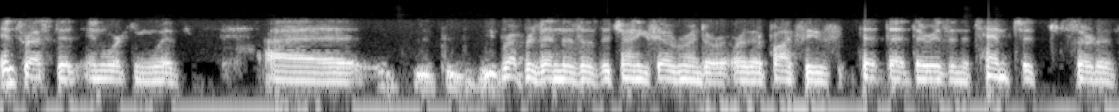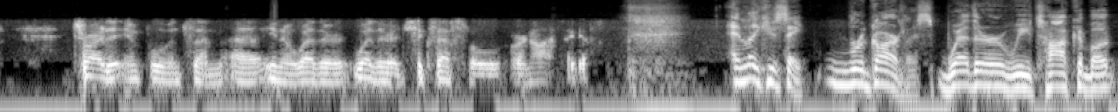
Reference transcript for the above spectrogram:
interested in working with uh, representatives of the Chinese government or, or their proxies, that, that, there is an attempt to sort of try to influence them, uh, you know, whether whether it's successful or not, I guess and like you say, regardless, whether we talk about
